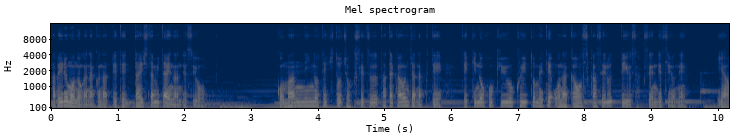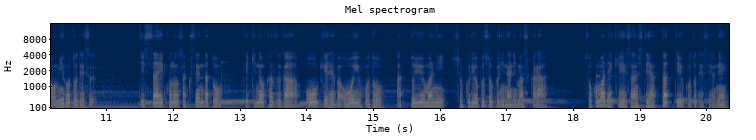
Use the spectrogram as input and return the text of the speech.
食べるものがなくなって撤退したみたいなんですよ。5万人の敵と直接戦うんじゃなくて敵の補給を食い止めてお腹を空かせるっていう作戦ですよね。いやお見事です。実際この作戦だと敵の数が多ければ多いほどあっという間に食料不足になりますからそこまで計算してやったっていうことですよね。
